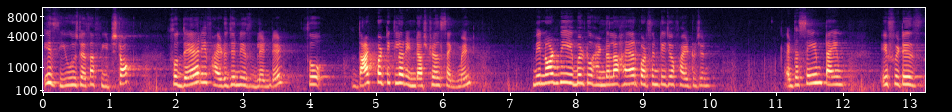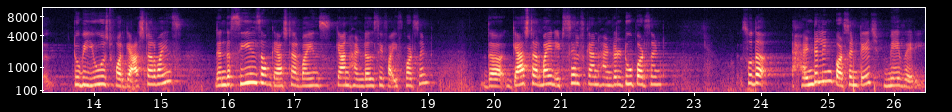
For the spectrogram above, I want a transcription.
is used as a feedstock. So, there if hydrogen is blended, so that particular industrial segment may not be able to handle a higher percentage of hydrogen. At the same time if it is to be used for gas turbines then the seals of gas turbines can handle say 5 percent, the gas turbine itself can handle 2 percent. So, the handling percentage may vary,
